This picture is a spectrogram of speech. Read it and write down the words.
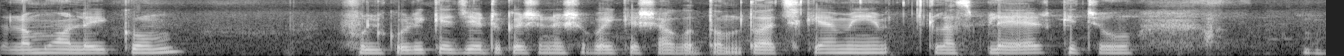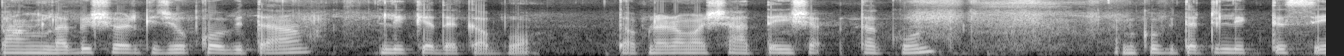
আসসালামু আলাইকুম। ফুলকুড়ি কেজি এডুকেশনে সবাইকে স্বাগতম। তো আজকে আমি ক্লাস প্লেয়ার কিছু বাংলা বিষয়ের কিছু কবিতা লিখে দেখাবো। তো আপনারা আমার সাথেই থাকুন। আমি কবিতাটি লিখতেছি।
